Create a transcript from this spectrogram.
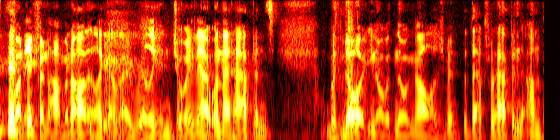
funny phenomenon, and like I, I, really enjoy that when that happens, with no, you know, with no acknowledgement that that's what happened. Um,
